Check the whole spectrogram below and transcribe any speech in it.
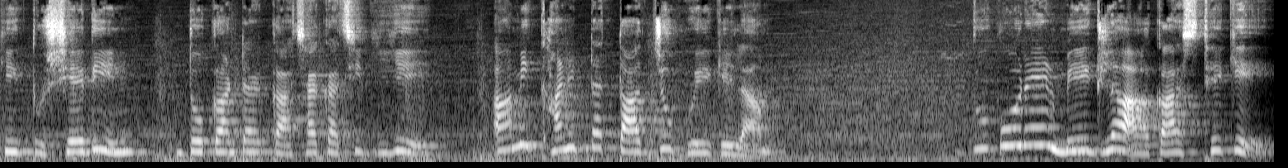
কিন্তু সেদিন দোকানটার কাছাকাছি গিয়ে আমি খানিকটা তাজ্জব হয়ে গেলাম। দুপুরের মেঘলা আকাশ থেকে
